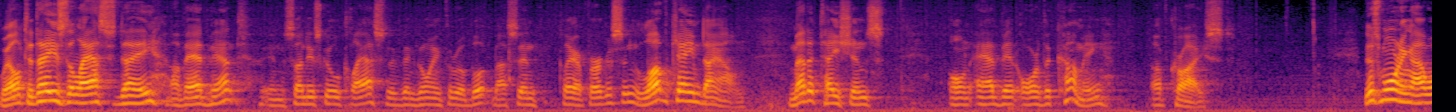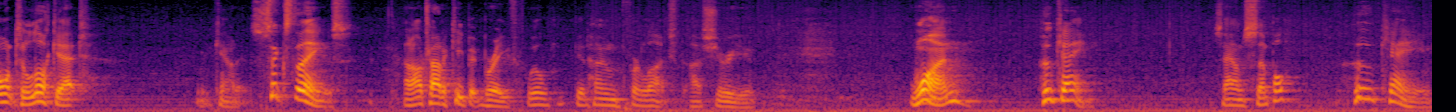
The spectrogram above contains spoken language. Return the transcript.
Well, today's the last day of Advent. In Sunday school class, we've been going through a book by Sinclair Ferguson, Love Came Down meditations on Advent or the coming of Christ. This morning I want to look at, let me count it, six things, and I'll try to keep it brief. We'll get home for lunch, I assure you. One, who came? Sounds simple. Who came?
